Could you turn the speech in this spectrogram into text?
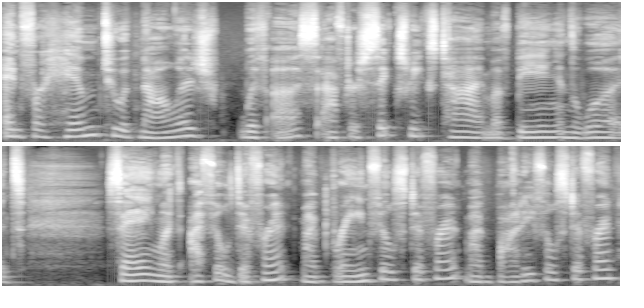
and for him to acknowledge with us after six weeks time of being in the woods saying like i feel different. My brain feels different. My body feels different.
